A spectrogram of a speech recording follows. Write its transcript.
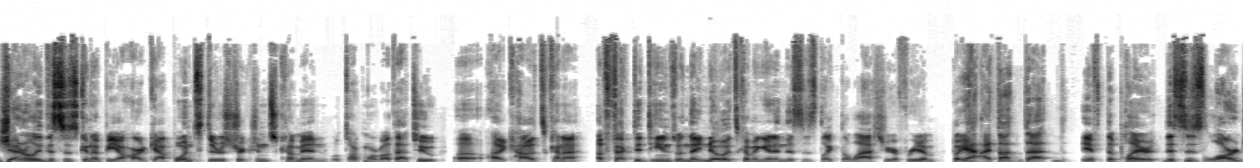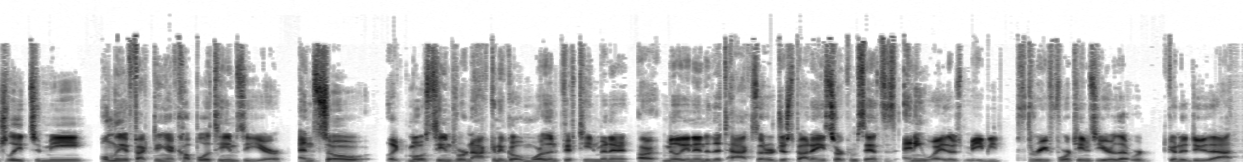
generally this is going to be a hard cap once the restrictions come in. We'll talk more about that too, uh, like how it's kind of affected teams when they know it's coming in and this is like the last year of freedom. But yeah, I thought that if the player, this is largely to me only affecting a couple of teams a year. And so like most teams were not going to go more than 15 minute or uh, million into the tax under just about any circumstances anyway. There's maybe three, four teams a year that were going to do that.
